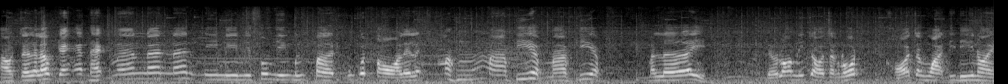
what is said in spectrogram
เอาเจอแล้วแก๊งแอตแทกนั่นนั่นนั่นมีมีมีซุ่มยิงมึงเปิดกูก็ต่อเลยเลยมามาเพียบมาเพียบมาเลย เดี๋ยวรอบนี้จอดจากรถ ขอจังหวะดีๆหน่อย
